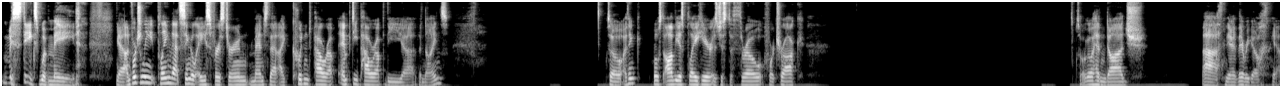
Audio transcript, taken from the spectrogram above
Mistakes were made. Yeah, unfortunately, playing that single ace first turn meant that I couldn't power up, empty power up the uh, the nines. So I think most obvious play here is just to throw for Troq. So we'll go ahead and dodge. Ah, yeah, there we go. Yeah,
